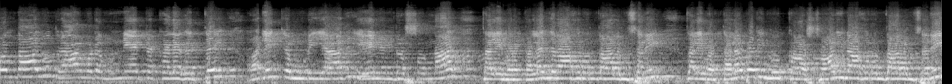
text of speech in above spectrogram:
வந்தாலும் திராவிட முன்னேற்ற கழகத்தை அழைக்க முடியாது ஏனென்று சொன்னால் தலைவர் கலைஞராக இருந்தாலும் சரி தலைவர் தளபதி மு க ஸ்டாலினாக இருந்தாலும் சரி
